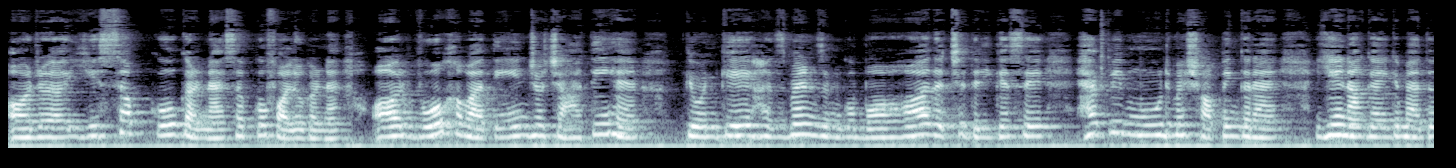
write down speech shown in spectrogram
और ये सबको करना है, सबको फॉलो करना है। और वो खातन जो चाहती हैं कि उनके हस्बैंड्स उनको बहुत अच्छे तरीके से हैप्पी मूड में शॉपिंग कराएँ। ये ना कहें कि मैं तो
